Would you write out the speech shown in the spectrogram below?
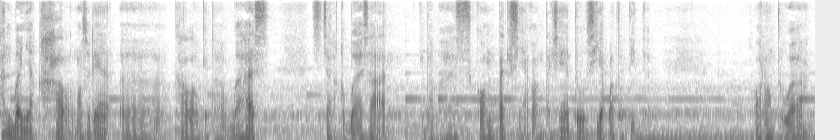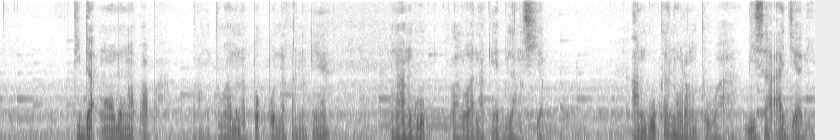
kan banyak hal maksudnya uh, kalau kita bahas secara kebahasaan kita bahas konteksnya. Konteksnya itu siap atau tidak. Orang tua tidak ngomong apa-apa. Orang tua menepuk pundak anaknya mengangguk lalu anaknya bilang siap. Anggukan orang tua bisa aja nih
